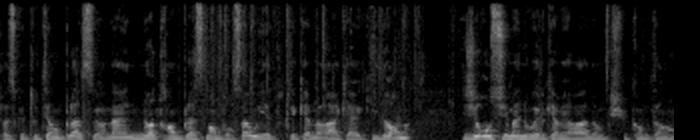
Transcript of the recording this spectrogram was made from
parce que tout est en place, on a un autre emplacement pour ça, où il y a toutes les caméras qui, qui dorment. J'ai reçu ma nouvelle caméra, donc je suis content,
